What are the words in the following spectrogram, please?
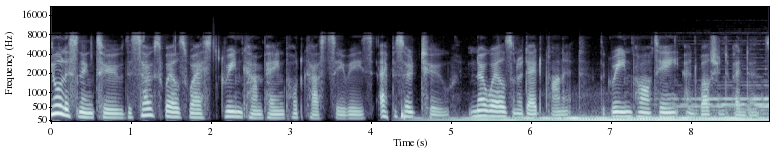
You're listening to the South Wales West Green Campaign podcast series, episode 2 No Wales on a Dead Planet The Green Party and Welsh Independence.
